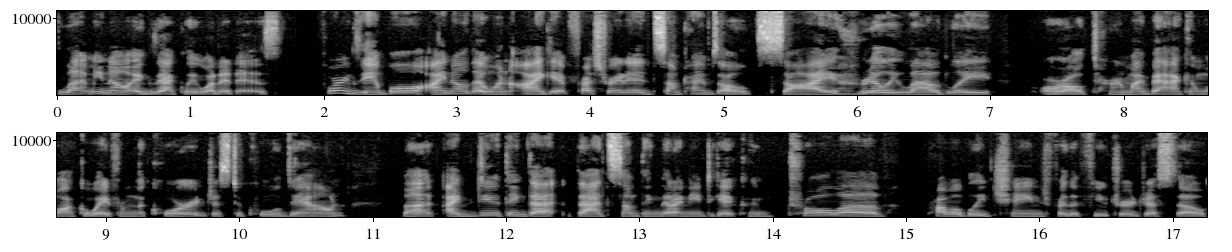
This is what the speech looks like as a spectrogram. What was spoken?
let me know exactly what it is. For example, I know that when I get frustrated, sometimes I'll sigh really loudly or I'll turn my back and walk away from the court just to cool down. But I do think that that's something that I need to get control of, probably change for the future just so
